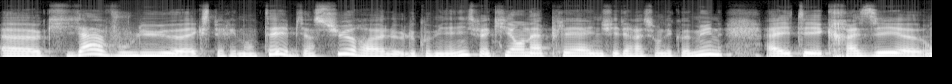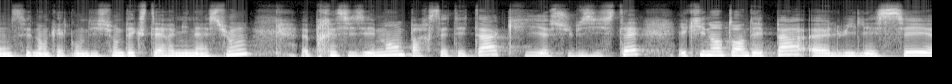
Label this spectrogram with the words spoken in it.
euh, qui a voulu expérimenter, bien sûr, le, communalisme, qui en appelait à une fédération des communes, a été écrasé, on sait dans quelles conditions, d'extermination, précisément par cet État qui subsistait et qui n'entendait pas lui laisser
